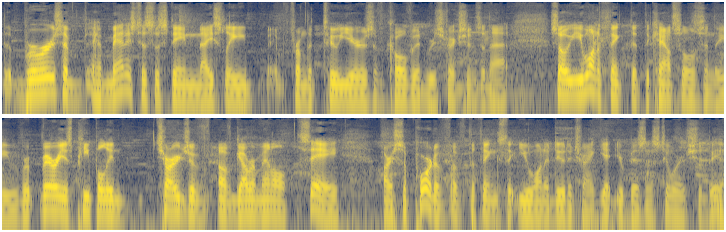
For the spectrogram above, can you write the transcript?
the brewers have, have managed to sustain nicely from the two years of COVID restrictions and that. So you want to think that the councils and the various people in charge of, of governmental say are supportive of the things that you want to do to try and get your business to where it should be.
